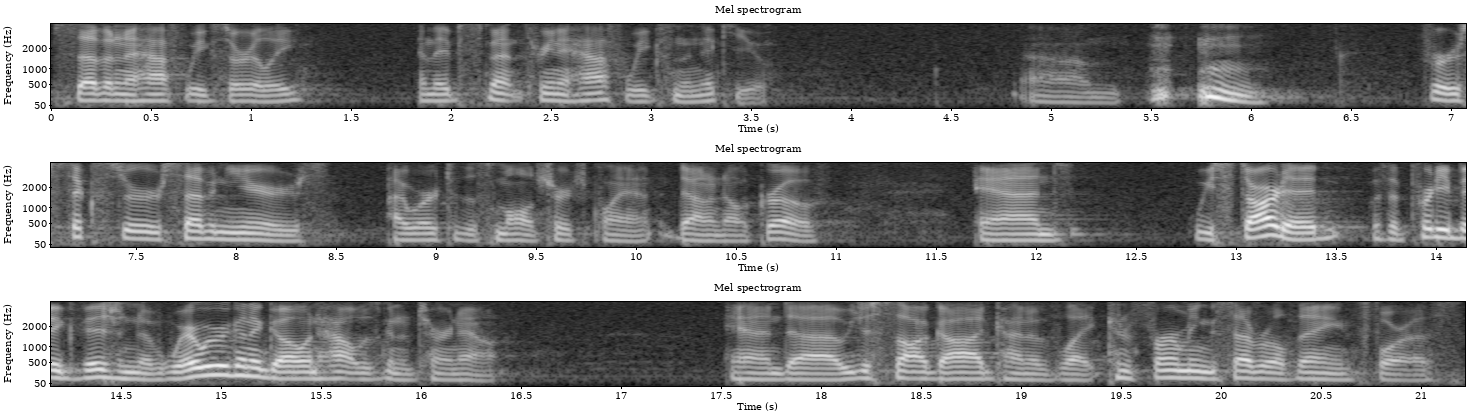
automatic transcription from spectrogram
seven and a half weeks early, and they've spent three and a half weeks in the NICU. Um, for six or seven years, I worked at the small church plant down in Elk Grove. And we started with a pretty big vision of where we were going to go and how it was going to turn out. And uh, we just saw God kind of like confirming several things for us.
